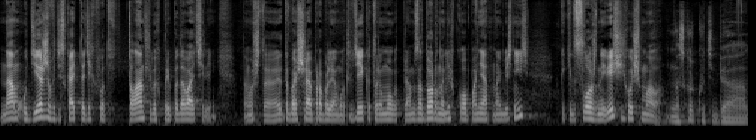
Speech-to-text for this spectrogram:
нам удерживать, искать вот этих вот талантливых преподавателей. Потому что это большая проблема. Вот людей, которые могут прям задорно, легко, понятно объяснить какие-то сложные вещи, их очень мало. Насколько у тебя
